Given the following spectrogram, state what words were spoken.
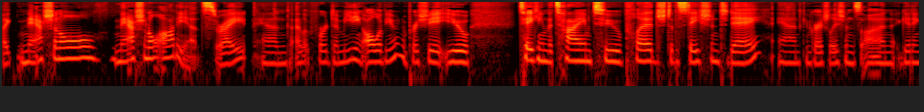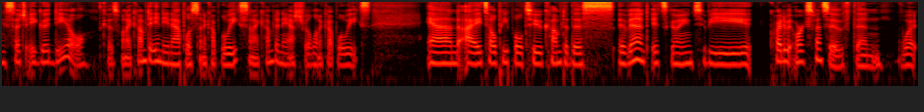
like national national audience right? And i look forward to meeting all of you and appreciate you taking the time to pledge to the station today. And congratulations on getting such a good deal. Because when i come to indianapolis in a couple of weeks and i come to nashville in a couple of weeks and i tell people to come to this event it's going to be quite a bit more expensive than what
